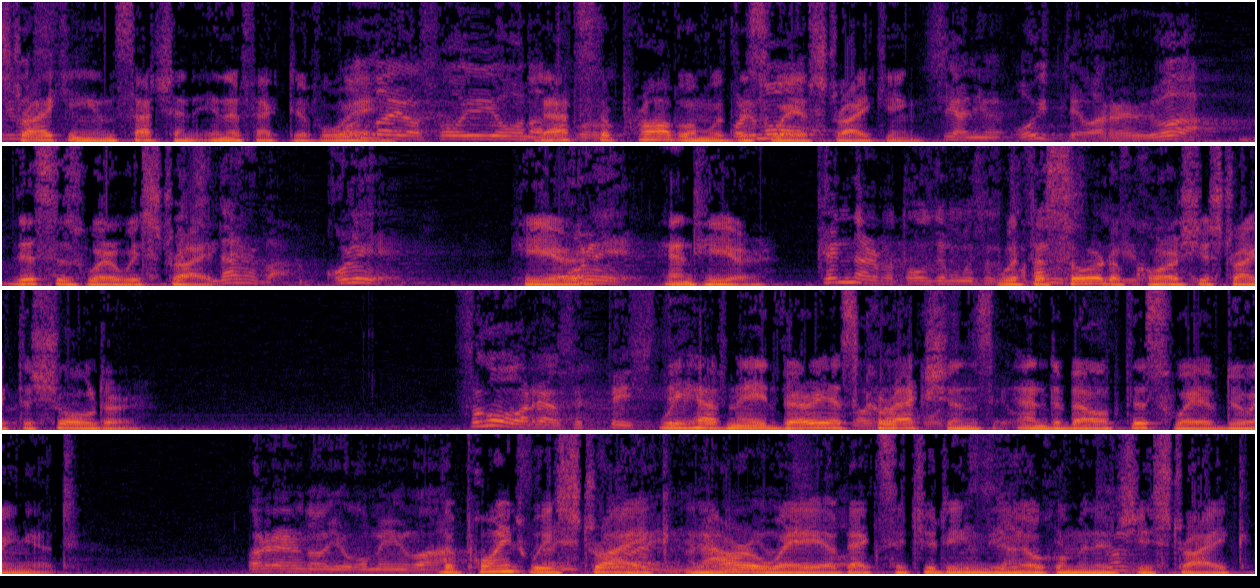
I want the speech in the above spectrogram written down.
striking in such an ineffective way? That's the problem with this way of striking. This is where we strike. Here and here. With the sword, of course, you strike the shoulder. We have made various corrections and developed this way of doing it. The point we strike in our way of executing the Yokomenuchi strike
